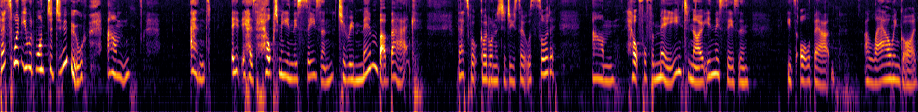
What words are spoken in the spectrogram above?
that's what you would want to do. Um, and it has helped me in this season to remember back that's what God wanted to do. So it was sort of um, helpful for me to know in this season it's all about allowing God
